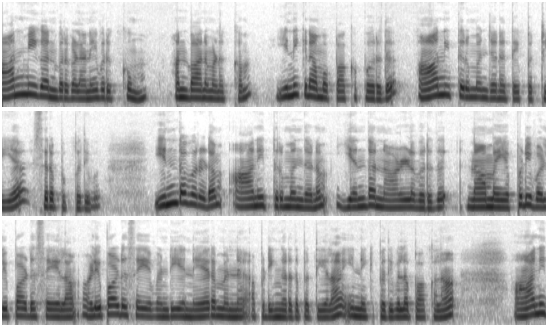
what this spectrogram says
ஆன்மீக அன்பர்கள் அனைவருக்கும் அன்பான வணக்கம். இன்னைக்கு நாம் பார்க்க போகிறது ஆணி திருமஞ்சனத்தை பற்றிய சிறப்பு பதிவு. இந்த வருடம் ஆணி திருமஞ்சனம் எந்த நாளில் வருது? நாம் எப்படி வழிபாடு செய்யலாம்? வழிபாடு செய்ய வேண்டிய நேரம் என்ன அப்படிங்கிறத பற்றியெல்லாம் இன்றைக்கி பதிவில் பார்க்கலாம். ஆணி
